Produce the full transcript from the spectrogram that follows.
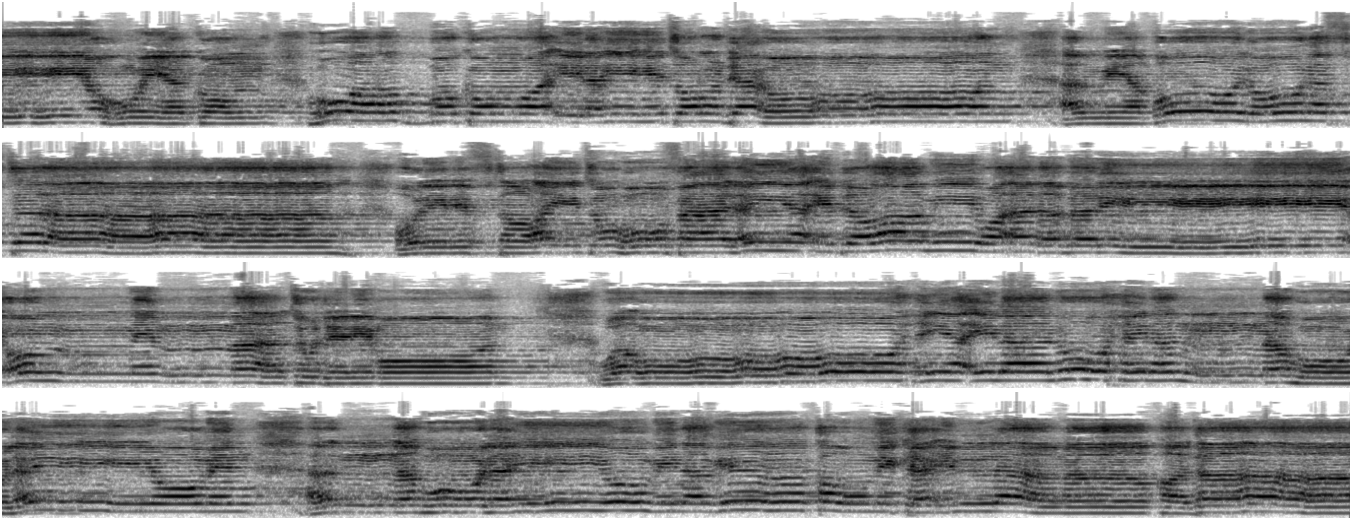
يغويكم هو ربكم وإليه ترجعون أم يقولون افتراه؟ قل إن افتريته فعلي إجرامي وأنا بريء مما تجرمون. وأوحي إلى نوح أنه لن يؤمن أنه لن يؤمن من قومك إلا من قد آمن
